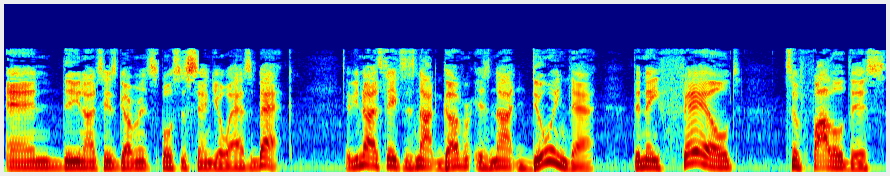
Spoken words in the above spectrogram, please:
And the United States government is supposed to send your ass back. If the United States is not govern is not doing that, then they failed to follow this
